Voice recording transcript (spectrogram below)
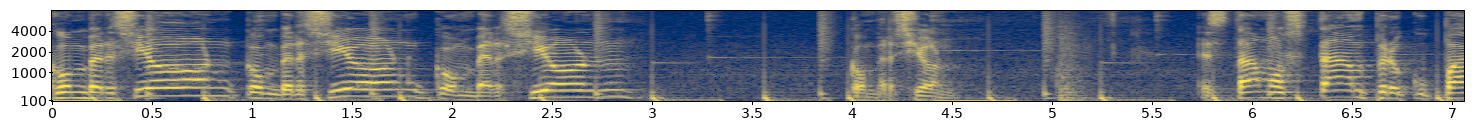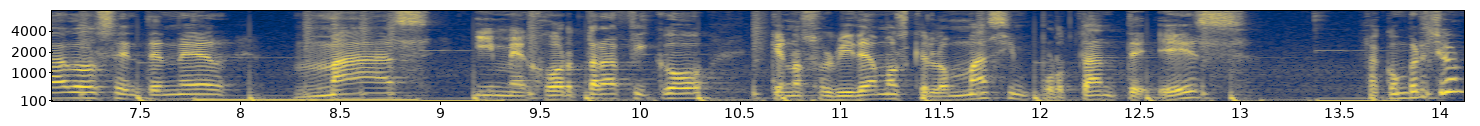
Conversión, conversión, conversión, conversión. Estamos tan preocupados en tener más y mejor tráfico que nos olvidamos que lo más importante es la conversión.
